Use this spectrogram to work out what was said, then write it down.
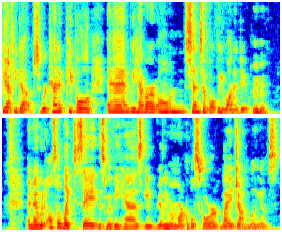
Yeah. BT dubs. We're kind of people and we have our own sense of what we want to do. And I would also like to say this movie has a really remarkable score by John Williams.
